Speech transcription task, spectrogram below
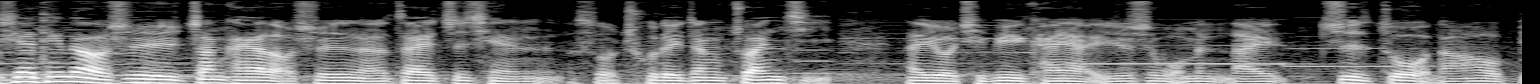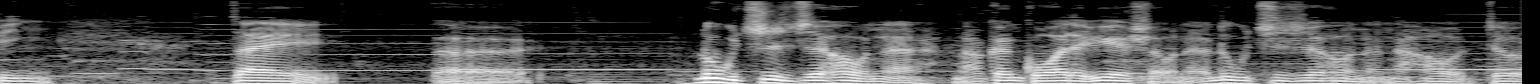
现在听到的是张凯雅老师呢，在之前所出的一张专辑，那由齐斌与凯雅，也就是我们来制作，然后并在呃录制之后呢，然后跟国外的乐手呢录制之后呢，然后就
